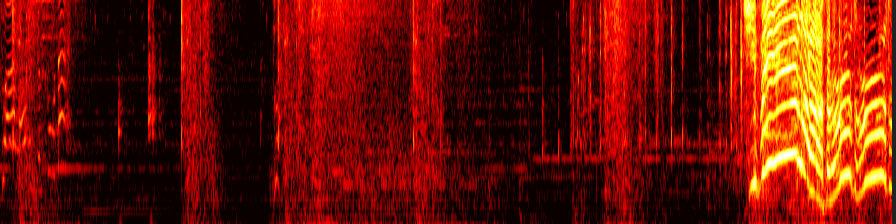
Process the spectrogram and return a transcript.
抓牢你的束带。起飞了，嘟嘟嘟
